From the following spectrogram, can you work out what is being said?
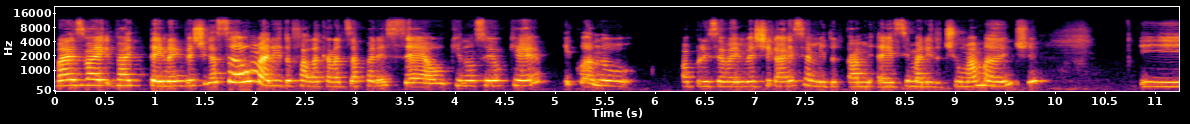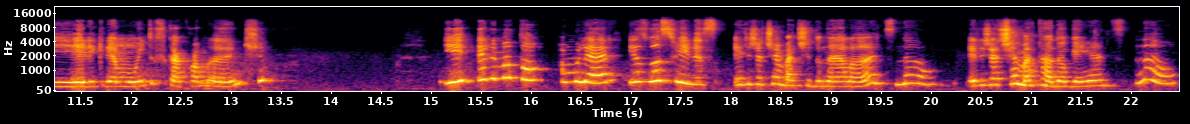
Mas vai, vai ter na investigação, o marido fala que ela desapareceu, que não sei o quê. E quando a polícia vai investigar, esse, amigo, esse marido tinha uma amante. E ele queria muito ficar com a amante. E ele matou a mulher e as duas filhas. Ele já tinha batido nela antes? Não. Ele já tinha matado alguém antes? Não.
